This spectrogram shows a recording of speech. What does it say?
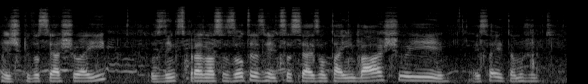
deixa o que você achou aí. Os links para as nossas outras redes sociais vão estar tá aí embaixo e é isso aí, tamo junto.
